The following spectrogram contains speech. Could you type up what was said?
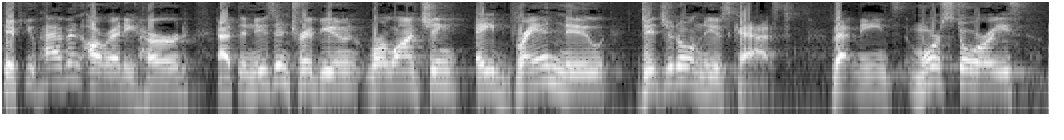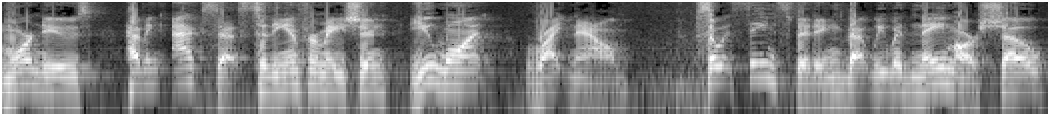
If you haven't already heard, at the News and Tribune, we're launching a brand new digital newscast. That means more stories, more news, having access to the information you want right now. So it seems fitting that we would name our show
